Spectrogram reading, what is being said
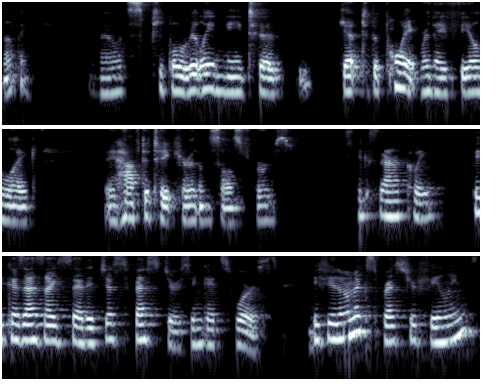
nothing. You know, it's people really need to get to the point where they feel like they have to take care of themselves first. Exactly. Because as I said, it just festers and gets worse. If you don't express your feelings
